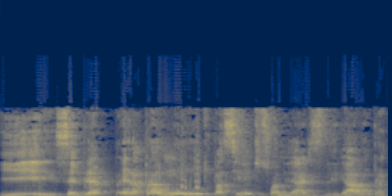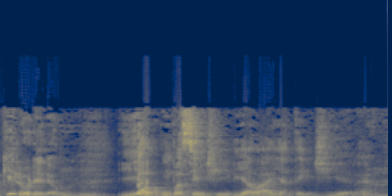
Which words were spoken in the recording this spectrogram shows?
e sempre era para um ou outro paciente, os familiares ligavam para aquele orelhão. Uhum. E algum paciente iria lá e atendia, né? Ah,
